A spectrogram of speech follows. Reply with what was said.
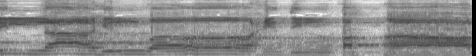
লিল্লাহিল ওয়াহিদিল কাহ্হার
